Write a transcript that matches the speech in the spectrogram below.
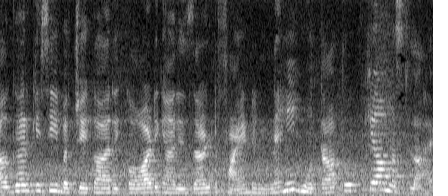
अगर किसी बच्चे का रिकॉर्ड या रिज़ल्ट फाइंड नहीं होता तो क्या मसला है?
